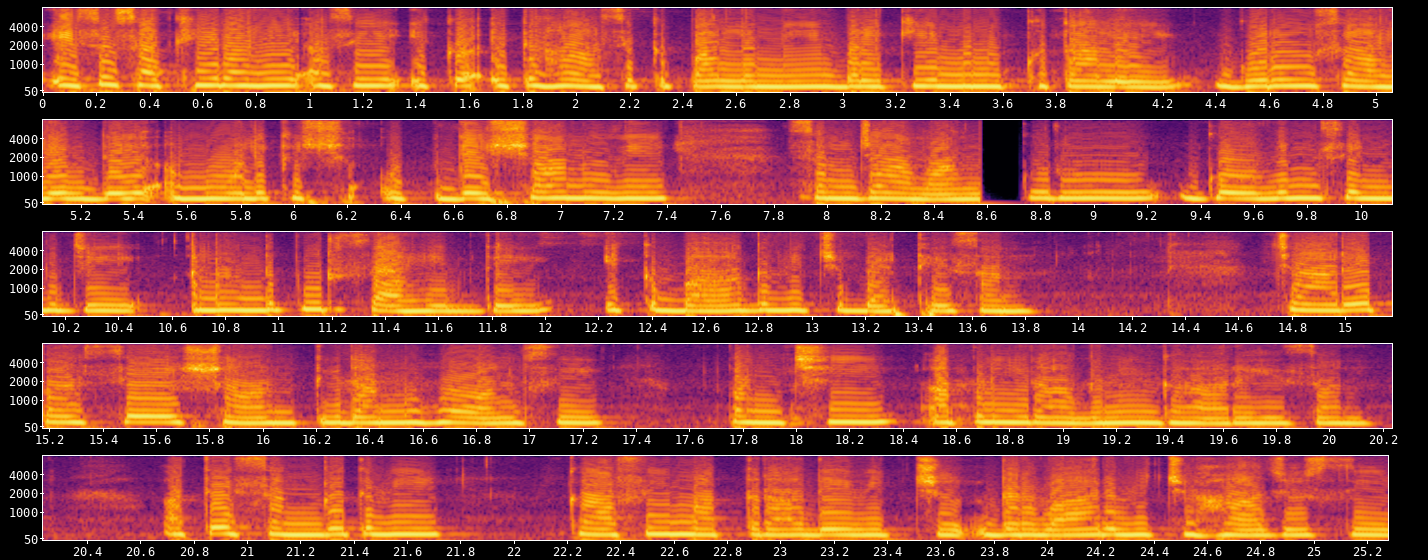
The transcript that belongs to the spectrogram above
ਇਸ ਸਾਖੀ ਰਾਹੀਂ ਅਸੀਂ ਇੱਕ ਇਤਿਹਾਸਿਕ ਪਲ ਨਹੀਂ, ਬਲਕਿ ਮਨੁੱਖਤਾ ਲਈ ਗੁਰੂ ਸਾਹਿਬ ਦੇ ਅਮੋਲਿਕ ਉਪਦੇਸ਼ਾਂ ਨੂੰ ਵੀ ਸਮਝਾਵਾਂਗੇ। ਗੁਰੂ ਗੋਬਿੰਦ ਸਿੰਘ ਜੀ ਅਨੰਦਪੁਰ ਸਾਹਿਬ ਦੇ ਇੱਕ ਬਾਗ ਵਿੱਚ ਬੈਠੇ ਸਨ। ਚਾਰੇ ਪਾਸੇ ਸ਼ਾਂਤੀ ਦਾ ਮਾਹੌਲ ਸੀ। ਪੰਛੀ ਆਪਣੀ ਰਾਗਨੀ ਗਾ ਰਹੇ ਸਨ ਅਤੇ ਸੰਗਤ ਵੀ ਕਾਫੀ ਮਾਤਰਾ ਦੇ ਵਿੱਚ ਦਰਬਾਰ ਵਿੱਚ ਹਾਜ਼ਰ ਸੀ।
